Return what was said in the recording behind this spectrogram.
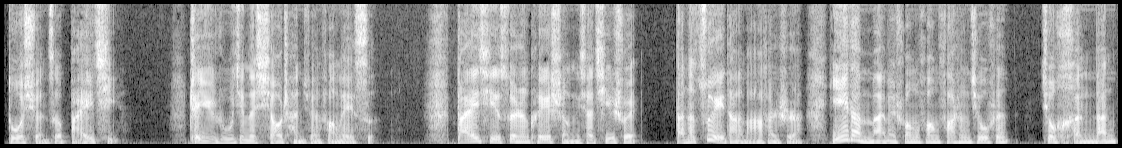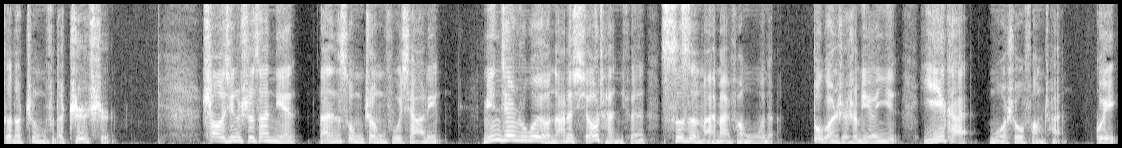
多选择白契，这与如今的小产权房类似。白契虽然可以省下契税，但它最大的麻烦是啊，一旦买卖双方发生纠纷，就很难得到政府的支持。绍兴十三年，南宋政府下令，民间如果有拿着小产权私自买卖房屋的，不管是什么原因，一概没收房产，归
